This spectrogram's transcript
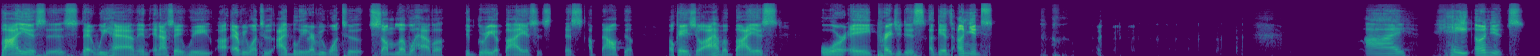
biases that we have, and and I say we, uh, everyone to I believe everyone to some level have a degree of biases about them. Okay, so I have a bias or a prejudice against onions. I hate onions.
